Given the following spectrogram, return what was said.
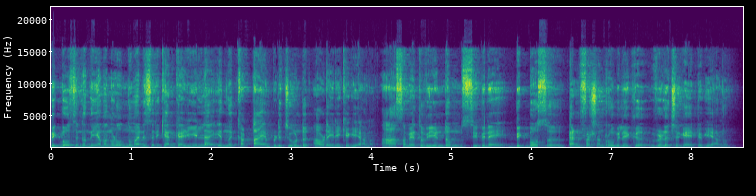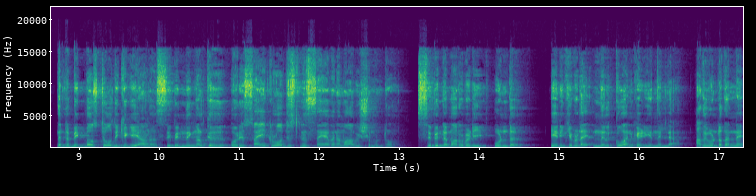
ബിഗ് ബോസിന്റെ നിയമങ്ങൾ ഒന്നും അനുസരിക്കാൻ കഴിയില്ല എന്ന് കട്ടായം പിടിച്ചുകൊണ്ട് അവിടെ ഇരിക്കുകയാണ്. ആ സമയത്ത് വീണ്ടും സിബിനെ ബിഗ് ബോസ് കൺഫെഷൻ റൂമിലേക്ക് വിളിച്ചു കയറ്റുകയാണ്. എന്നിട്ട് ബിഗ് ബോസ് ചോദിക്കുകയാണ് സിബിൻ നിങ്ങൾക്ക് ഒരു സൈക്കോളജിസ്റ്റിന് സേവനം ആവശ്യമുണ്ടോ? സിബിന്റെ മറുപടി ഉണ്ട്. എനിക്കിവിടെ നിൽക്കുവാൻ കഴിയുന്നില്ല. അതുകൊണ്ട് തന്നെ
